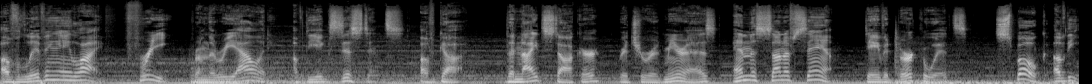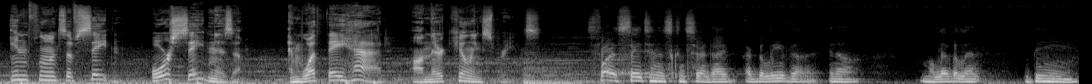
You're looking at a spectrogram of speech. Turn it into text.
of living a life free from the reality of the existence of God. The Night Stalker, Richard Ramirez, and the Son of Sam, David Berkowitz, spoke of the influence of Satan or Satanism and what they had on their killing sprees. As far as Satan is concerned, I, I believe uh, in a malevolent being.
